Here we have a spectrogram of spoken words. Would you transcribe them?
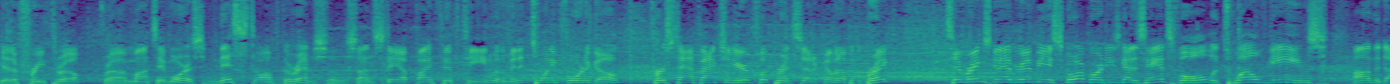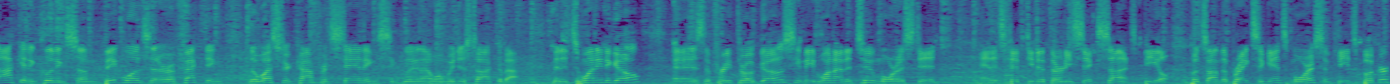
get a free throw from Monte Morris. Missed off the rim. So the Suns stay up by 15 with a minute 24 to go. First half action here at Footprint Center. Coming up at the break. Tim Ring's going to have your NBA scoreboard. He's got his hands full with 12 games on the docket, including some big ones that are affecting the Western Conference standings, including that one we just talked about. Minute 20 to go as the free throw goes. He made one out of two, Morris did, and it's 50 to 36 Suns. Beal puts on the brakes against Morris and feeds Booker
